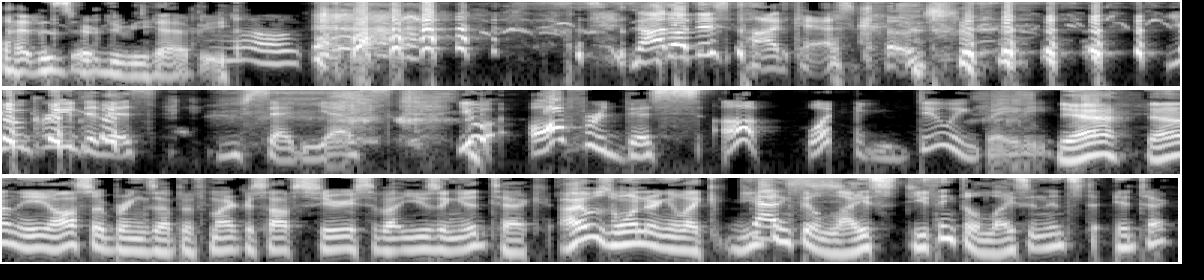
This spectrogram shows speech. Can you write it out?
I deserve to be happy. Oh. Not on this podcast, coach. you agreed to this. You said yes. You offered this up. What are you doing, baby? Yeah, yeah. And he also brings up if Microsoft's serious about using IdTech. I was wondering, like, do you think they'll license? Do you think they'll license Inst- IdTech?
